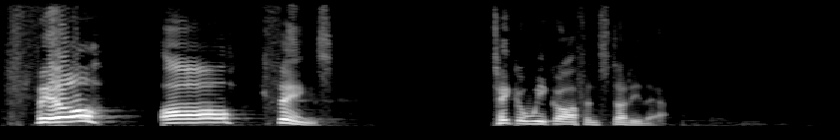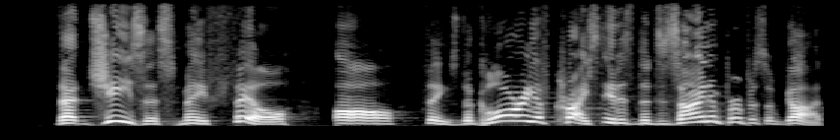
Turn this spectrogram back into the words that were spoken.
Fill all things. Take a week off and study that that Jesus may fill all things. The glory of Christ, it is the design and purpose of God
